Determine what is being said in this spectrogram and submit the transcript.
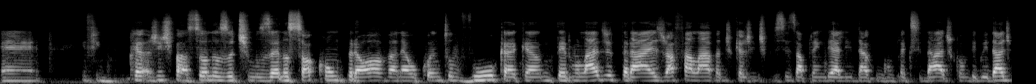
é, enfim, o que a gente passou nos últimos anos só comprova, né, o quanto VUCA, que é um termo lá de trás, já falava de que a gente precisa aprender a lidar com complexidade, com ambiguidade.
